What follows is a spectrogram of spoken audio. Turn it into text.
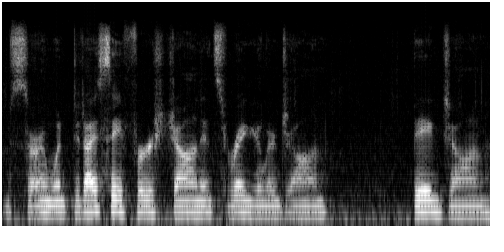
I'm sorry, what, did I say first John? It's regular John, big John.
